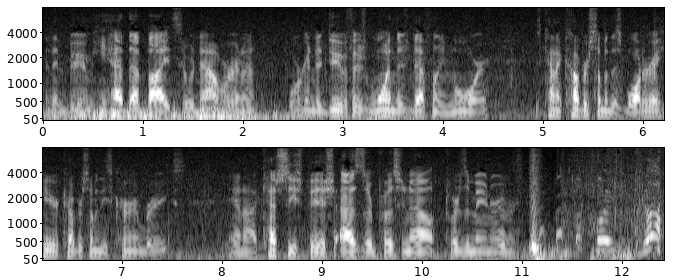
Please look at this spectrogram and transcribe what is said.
and then boom, he had that bite. So now we're gonna, what we're gonna do, if there's one, there's definitely more, is kind of cover some of this water right here, cover some of these current breaks, and uh, catch these fish as they're posting out towards the main river. Oh my God,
